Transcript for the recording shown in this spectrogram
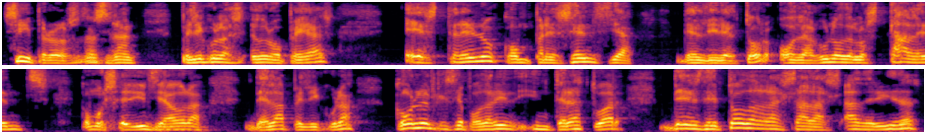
sí, pero las otras serán películas europeas. Estreno con presencia del director o de alguno de los talents, como se dice ahora, de la película, con el que se podrá interactuar desde todas las salas adheridas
